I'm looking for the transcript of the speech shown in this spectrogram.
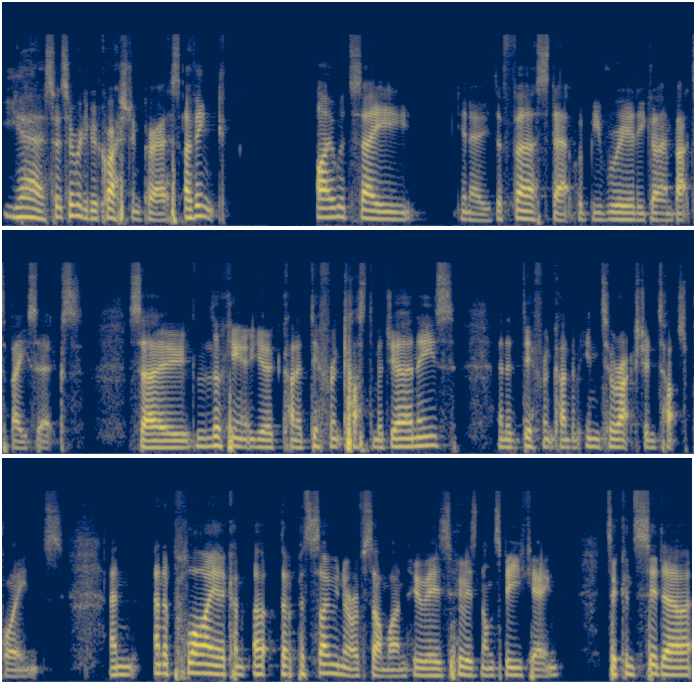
Yeah, so it's a really good question, Chris. I think I would say, you know, the first step would be really going back to basics. So looking at your kind of different customer journeys and a different kind of interaction touch points and and apply a kind of uh, the persona of someone who is who is non-speaking to consider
